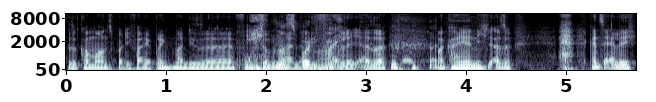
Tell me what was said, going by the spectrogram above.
Also komm mal on Spotify, bringt mal diese Funktion mal rein. Spotify? Also wirklich, also man kann ja nicht, also ganz ehrlich,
